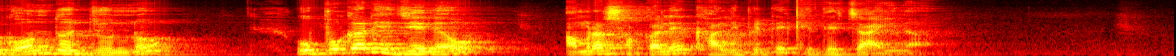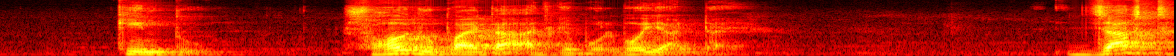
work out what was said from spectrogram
গন্ধর জন্য উপকারী জেনেও আমরা সকালে খালি পেটে খেতে চাই না কিন্তু সহজ উপায়টা আজকে বলব এই আড্ডায়। জাস্ট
